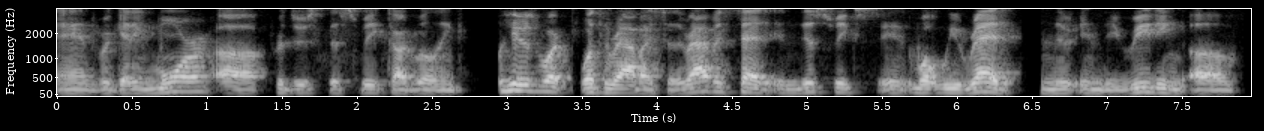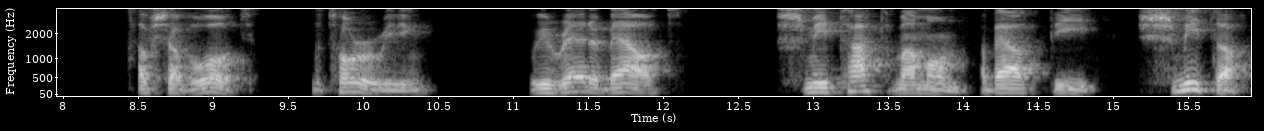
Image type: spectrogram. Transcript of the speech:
and we're getting more uh, produced this week, God willing. Here's what, what the rabbi said. The rabbi said in this week's in what we read in the in the reading of of Shavuot, the Torah reading, we read about Shmitat Mammon, about the Shmita.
